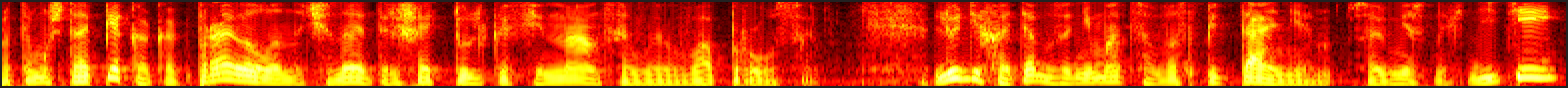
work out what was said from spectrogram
Потому что опека, как правило, начинает решать только финансовые вопросы. Люди хотят заниматься воспитанием совместных детей,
